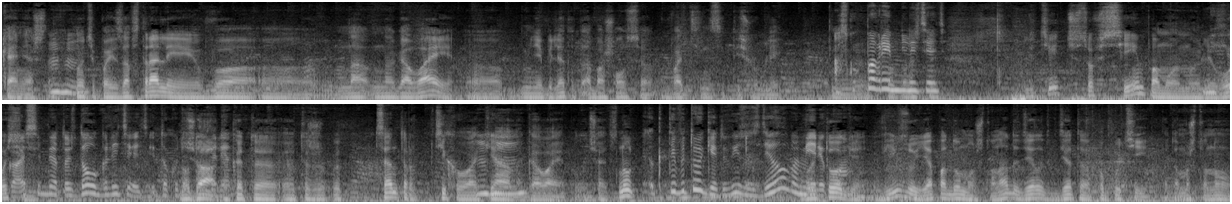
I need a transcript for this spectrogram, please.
Конечно. Мгм. Ну, типа из Австралии в, на, на Гавайи э, мне билет обошелся в 11 тысяч рублей. А Ну, сколько по времени лететь? Лететь часов 7, по-моему, или Нифига 8. себе, то есть долго лететь и такой Ну да, билет. так это, это же центр Тихого океана, Мгм. Гавайи, получается. Ну, Ты в итоге эту визу сделал в Америку? в итоге визу я подумал, что надо делать где-то по пути, потому что, ну,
